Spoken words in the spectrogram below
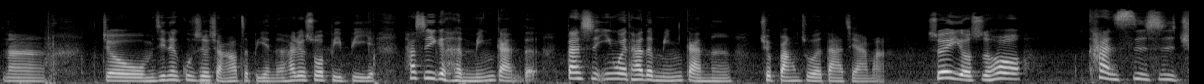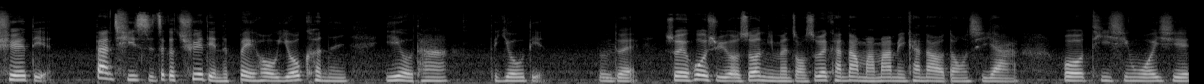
那就我们今天的故事就讲到这边了。他就说比比他是一个很敏感的，但是因为他的敏感呢，就帮助了大家嘛。所以有时候看似是缺点，但其实这个缺点的背后，有可能也有他的优点，对不对？所以或许有时候你们总是会看到妈妈没看到的东西呀，或提醒我一些，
